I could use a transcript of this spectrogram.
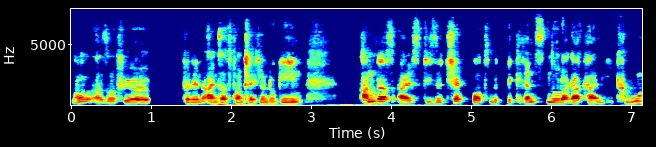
ne? also für, für den Einsatz von Technologien. Anders als diese Chatbots mit begrenzten oder gar keinem IQ,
